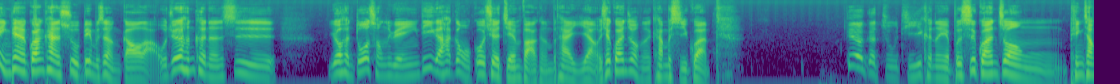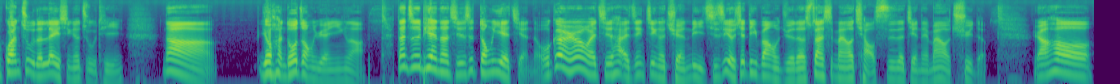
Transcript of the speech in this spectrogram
影片的观看数并不是很高啦，我觉得很可能是有很多重的原因。第一个，它跟我过去的剪法可能不太一样，有些观众可能看不习惯。第二个，主题可能也不是观众平常关注的类型的主题。那有很多种原因啦。但这支片呢，其实是冬叶剪的。我个人认为，其实他已经尽了全力。其实有些地方我觉得算是蛮有巧思的，剪得也蛮有趣的。然后，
